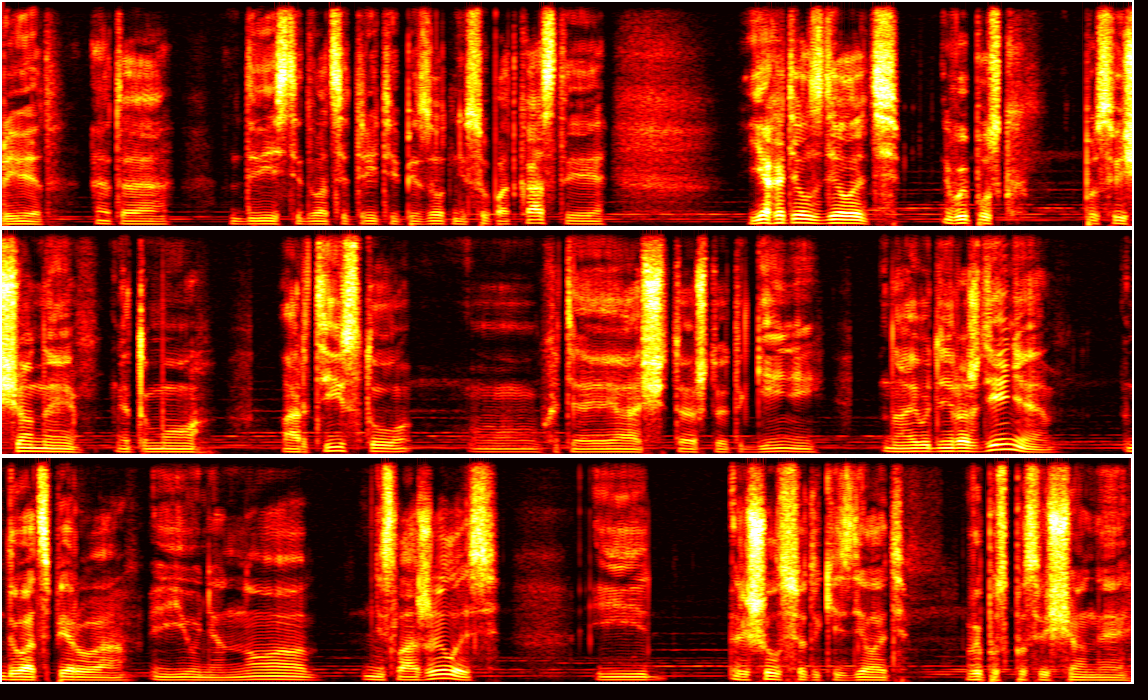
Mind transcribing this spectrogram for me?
Привет. Это 223 эпизод «Несу подкаст». И я хотел сделать выпуск, посвященный этому артисту, хотя я считаю, что это гений, на его день рождения, 21 июня, но не сложилось, и решил все-таки сделать выпуск, посвященный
